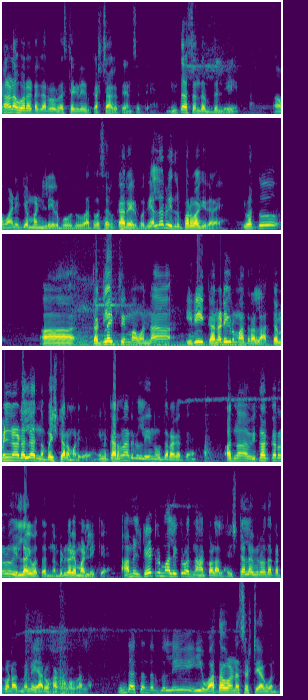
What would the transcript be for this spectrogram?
ಕನ್ನಡ ಹೋರಾಟಗಾರರು ರಸ್ತೆಗಳಿರೋ ಕಷ್ಟ ಆಗುತ್ತೆ ಅನಿಸುತ್ತೆ. ಇಂಥ ಸಂದರ್ಭದಲ್ಲಿ ವಾಣಿಜ್ಯ ಮಂಡಳಿ ಇರ್ಬೋದು ಅಥವಾ ಸರ್ಕಾರ ಇರ್ಬೋದು, ಎಲ್ಲರೂ ಇದ್ರ ಪರವಾಗಿದ್ದಾರೆ. ಇವತ್ತು ತಗ್ಲೈಫ್ ಸಿನಿಮಾವನ್ನು ಇಡೀ ಕನ್ನಡಿಗರು ಮಾತ್ರ ಅಲ್ಲ, ತಮಿಳ್ನಾಡಲ್ಲೇ ಅದನ್ನ ಬಹಿಷ್ಕಾರ ಮಾಡಿದ್ದಾರೆ. ಇನ್ನು ಕರ್ನಾಟಕದಲ್ಲಿ ಏನು ಉದ್ದಾರ ಆಗುತ್ತೆ? ಅದನ್ನ ವಿತರಕರು ಇಲ್ಲ ಇವತ್ತು ಅದನ್ನ ಬಿಡುಗಡೆ ಮಾಡಲಿಕ್ಕೆ. ಆಮೇಲೆ ಥಿಯೇಟರ್ ಮಾಲೀಕರು ಅದನ್ನ ಹಾಕೊಳ್ಳಲ್ಲ. ಇಷ್ಟೆಲ್ಲ ವಿರೋಧ ಕಟ್ಕೊಂಡಾದ್ಮೇಲೆ ಯಾರೂ ಹೋಗಲ್ಲ. ಇಂಥ ಸಂದರ್ಭದಲ್ಲಿ ಈ ವಾತಾವರಣ ಸೃಷ್ಟಿಯಾಗುವಂಥ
